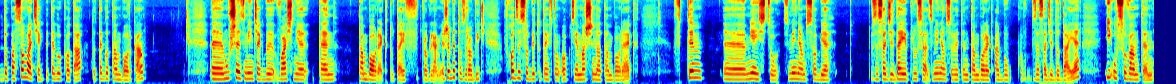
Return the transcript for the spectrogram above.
dopasować jakby tego kota do tego tamborka, e, muszę zmienić jakby właśnie ten tamborek tutaj w programie. Żeby to zrobić, wchodzę sobie tutaj w tą opcję maszyna tamborek. W tym e, miejscu zmieniam sobie, w zasadzie daję plusa, zmieniam sobie ten tamborek albo w zasadzie dodaję i usuwam ten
